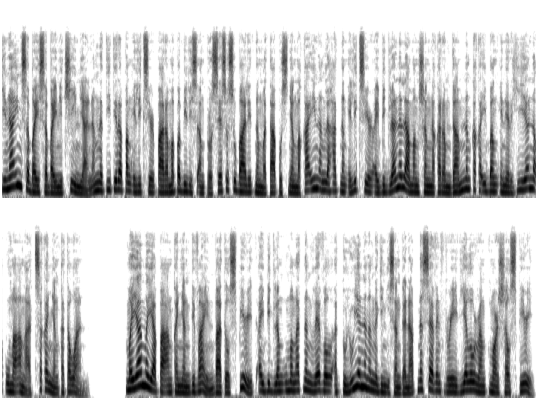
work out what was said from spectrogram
Kinain sabay-sabay ni Chin Yan ang natitira pang elixir para mapabilis ang proseso subalit nang matapos niyang makain ang lahat ng elixir ay bigla na lamang siyang nakaramdam ng kakaibang enerhiya na umaangat sa kanyang katawan. Maya-maya pa ang kanyang Divine Battle Spirit ay biglang umangat ng level at tuluyan na nang naging isang ganap na 7th grade Yellow Rank Martial Spirit.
